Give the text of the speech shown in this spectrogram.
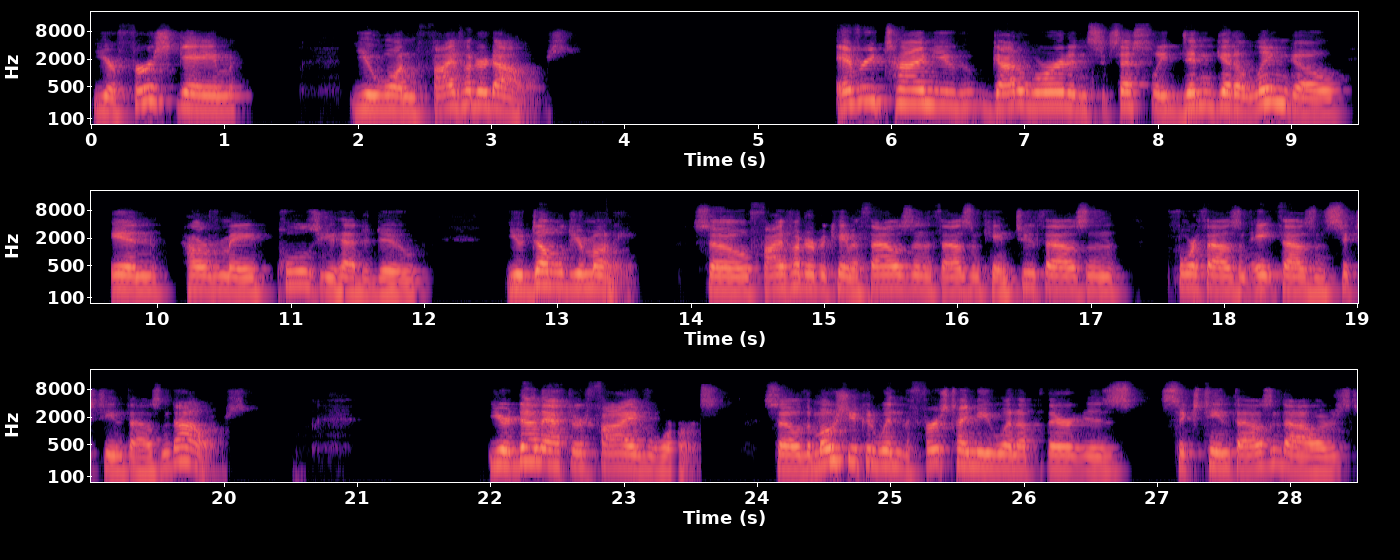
your first game, you won $500. Every time you got a word and successfully didn't get a lingo in however many pulls you had to do, you doubled your money. So 500 became a thousand, a thousand became 2,000, 4,000, 8,000, $16,000 you're done after five words. So the most you could win the first time you went up there is $16,000.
